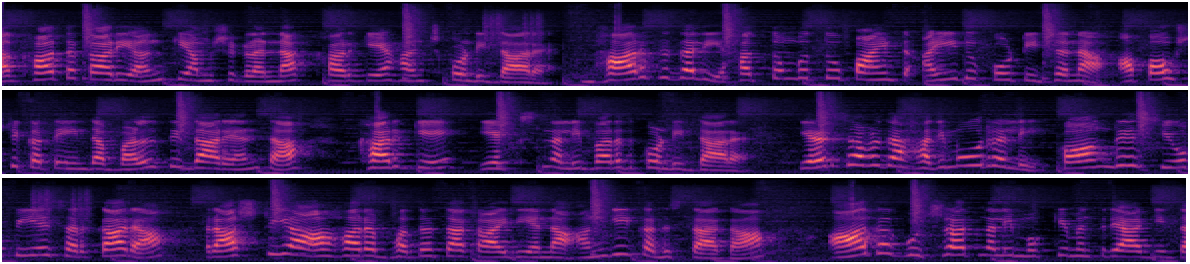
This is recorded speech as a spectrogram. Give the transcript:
ಆಘಾತಕಾರಿ ಅಂಕಿ ಅಂಶಗಳನ್ನ ಖರ್ಗೆ ಹಂಚಿಕೊಂಡಿದ್ದಾರೆ. ಭಾರತದಲ್ಲಿ ಹತ್ತೊಂಬತ್ತು ಪಾಯಿಂಟ್ ಐದು ಕೋಟಿ ಜನ ಅಪೌಷ್ಟಿಕತೆಯಿಂದ ಬಳಲ್ತಿದ್ದಾರೆ ಅಂತ ಖರ್ಗೆ ಎಕ್ಸ್ನಲ್ಲಿ ಬರೆದುಕೊಂಡಿದ್ದಾರೆ. ಎರಡ್ ಸಾವಿರದ ಹದಿಮೂರರಲ್ಲಿ ಕಾಂಗ್ರೆಸ್ ಯುಪಿಎ ಸರ್ಕಾರ ರಾಷ್ಟ್ರೀಯ ಆಹಾರ ಭದ್ರತಾ ಕಾಯ್ದೆಯನ್ನ ಅಂಗೀಕರಿಸಿದಾಗ ಆಗ ಗುಜರಾತ್ನಲ್ಲಿ ಮುಖ್ಯಮಂತ್ರಿ ಆಗಿದ್ದ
